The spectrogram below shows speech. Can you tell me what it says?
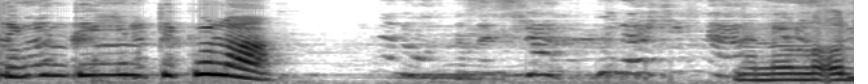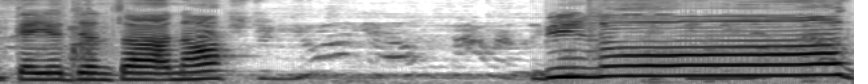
Tingin-tingin, tikol ah. Nanonood kayo dyan sa ano? Bilog!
